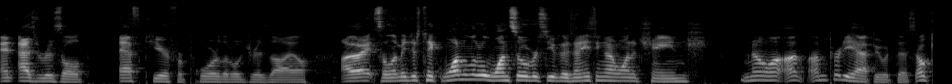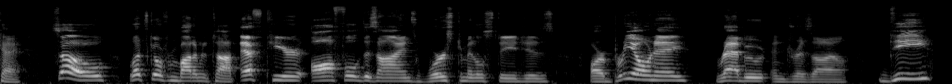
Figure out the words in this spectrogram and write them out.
and as a result, F tier for poor little Drizzile. All right, so let me just take one little once over, see if there's anything I want to change. No, I'm I'm pretty happy with this. Okay, so let's go from bottom to top. F tier, awful designs, worst middle stages are Brionne, Raboot, and Drizzile. D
